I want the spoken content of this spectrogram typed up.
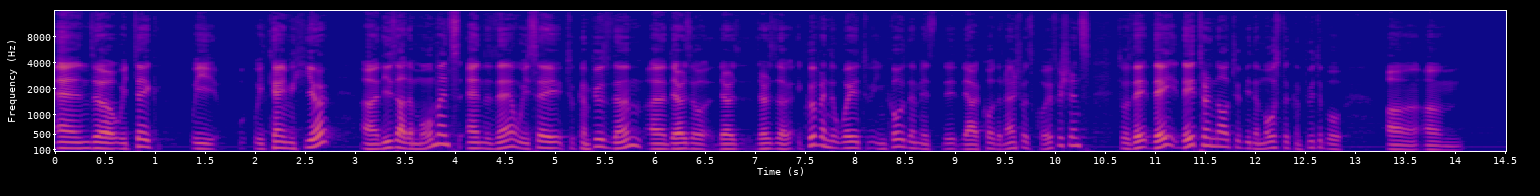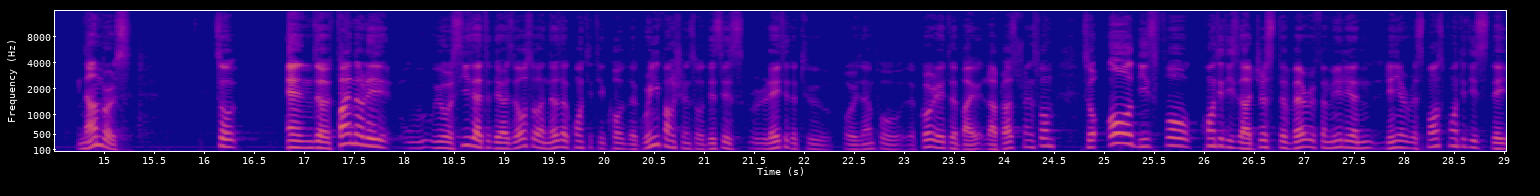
And uh, we take, we, we came here. Uh, these are the moments, and then we say to compute them, uh, there's a there's there's an equivalent way to encode them. They, they, are called the Lanczos coefficients. So they, they they turn out to be the most computable uh, um, numbers. So and uh, finally, we will see that there's also another quantity called the green function. So this is related to, for example, correlated by Laplace transform. So all these four quantities are just the very familiar linear response quantities. They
